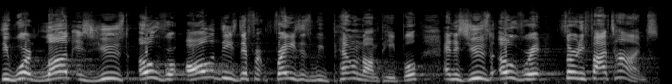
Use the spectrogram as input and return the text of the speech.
The word love is used over all of these different phrases we pound on people, and it's used over it 35 times.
